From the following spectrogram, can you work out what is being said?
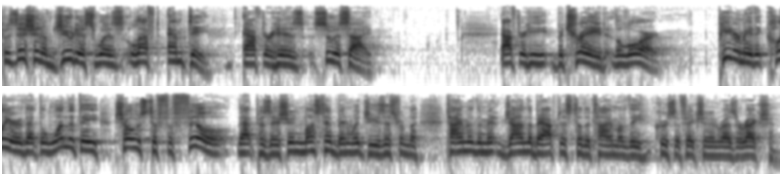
position of Judas was left empty after his suicide, after he betrayed the Lord. Peter made it clear that the one that they chose to fulfill that position must have been with Jesus from the time of the, John the Baptist to the time of the crucifixion and resurrection.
